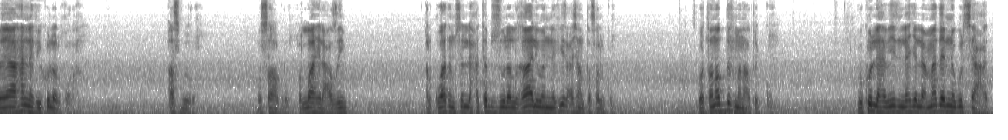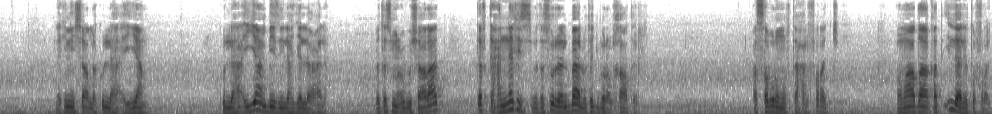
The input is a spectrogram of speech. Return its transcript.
فيا أهلنا في كل القرى. أصبروا وصابروا. والله العظيم القوات المسلحة تبذل الغالي والنفيس عشان تصلكم وتنظف مناطقكم. وكلها بإذن الله جل ما دارين نقول ساعات لكن إن شاء الله كلها أيام كلها أيام بإذن الله جل وعلا. وتسمع بشارات تفتح النفس وتسر البال وتجبر الخاطر. الصبر مفتاح الفرج. وما ضاقت إلا لتفرج.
